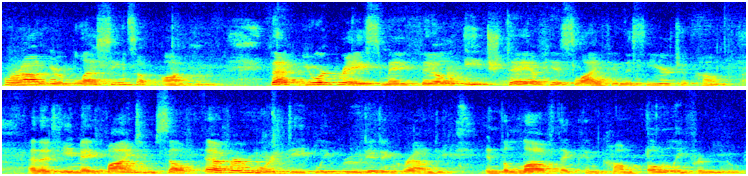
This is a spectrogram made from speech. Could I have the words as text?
pour out your blessings upon him, that your grace may fill each day of his life in this year to come, and that he may find himself ever more deeply rooted and grounded in the love that can come only from you.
